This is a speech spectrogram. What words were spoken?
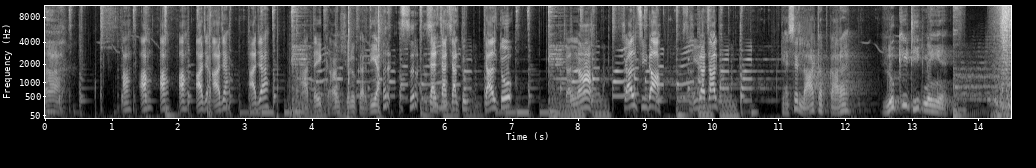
आ। आ आ आ आ आजा आजा आजा। आते ही काम शुरू कर दिया। सर चल चल चल तू चल तू। चल ना। चल सीधा सीधा चल। कैसे लाट टपका रहा है? लुक ही ठीक नहीं है।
